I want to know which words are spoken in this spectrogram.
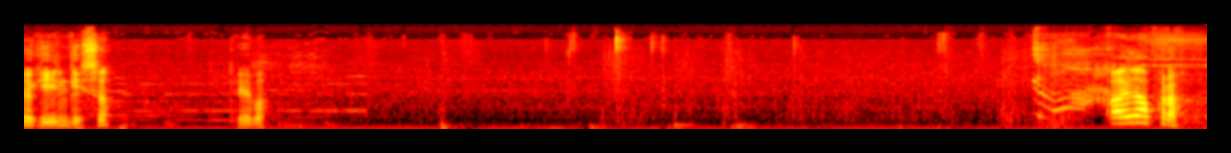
여기 이런 게 있어? 대박. 아야 아파라.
